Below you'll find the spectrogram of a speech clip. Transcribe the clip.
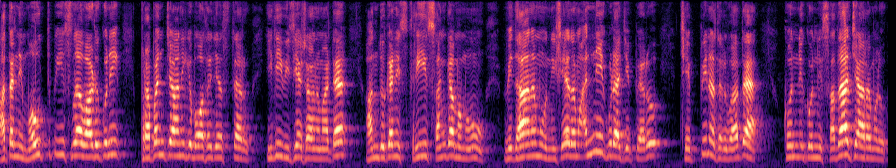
అతన్ని మౌత్ పీస్లా వాడుకుని ప్రపంచానికి బోధ చేస్తారు. ఇది విశేషం అన్నమాట. అందుకని స్త్రీ సంగమము విధానము నిషేధము అన్నీ కూడా చెప్పారు. చెప్పిన తరువాత కొన్ని కొన్ని సదాచారములు.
